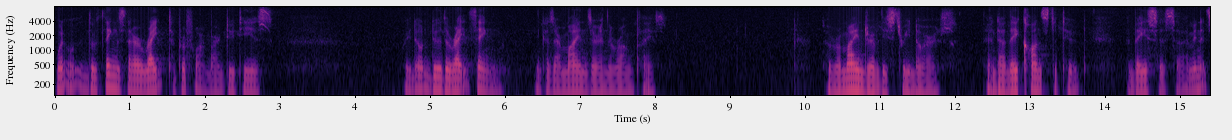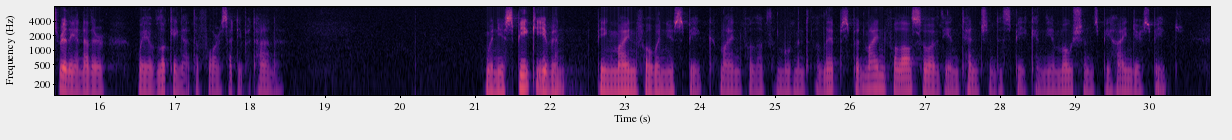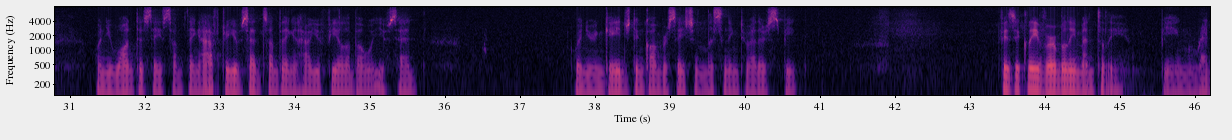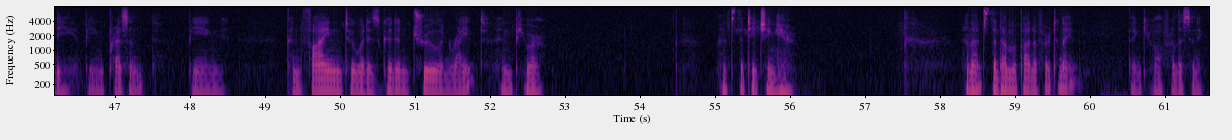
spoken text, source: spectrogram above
what, the things that are right to perform, our duties. We don't do the right thing because our minds are in the wrong place. So a reminder of these three doors and how they constitute the basis. Of, I mean, it's really another way of looking at the four satipatthana. When you speak even, being mindful when you speak, mindful of the movement of the lips, but mindful also of the intention to speak and the emotions behind your speech. When you want to say something, after you've said something and how you feel about what you've said. When you're engaged in conversation, listening to others speak. Physically, verbally, mentally, being ready, being present, being confined to what is good and true and right and pure. That's the teaching here. And that's the Dhammapada for tonight. Thank you all for listening.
